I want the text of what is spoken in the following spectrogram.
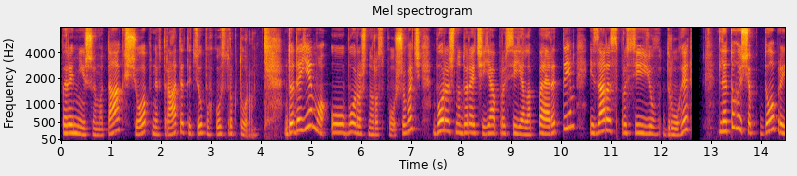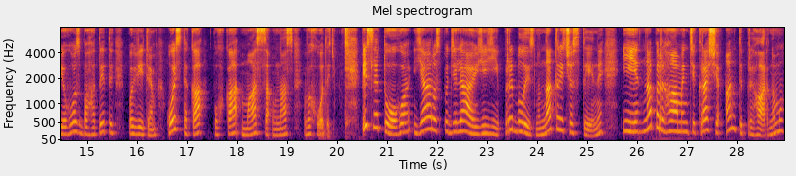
перемішуємо так, щоб не втратити цю пухку структуру. Додаємо у борошно розпушувач. Борошно, до речі, я просіяла перед тим і зараз просію вдруге. Для того, щоб добре його збагатити повітрям. Ось така пухка маса у нас виходить. Після того я розподіляю її приблизно на три частини, і на пергаменті, краще антипригарному,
